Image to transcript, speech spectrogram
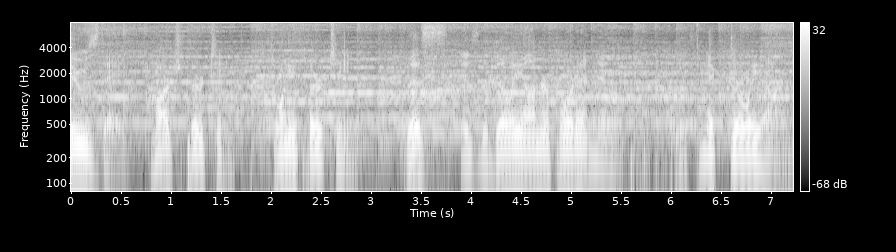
Tuesday, March 13th, 2013. This is the De Leon Report at noon with Nick De Leon.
